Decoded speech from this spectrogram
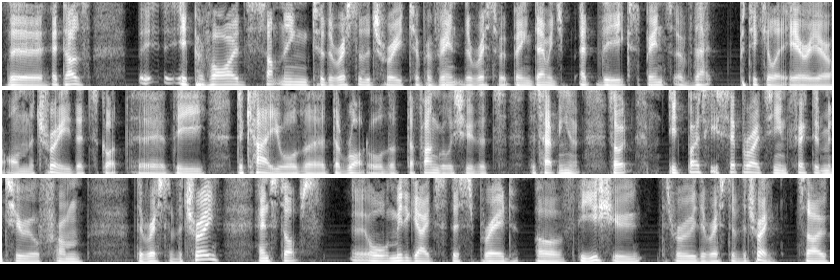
the. It does. It provides something to the rest of the tree to prevent the rest of it being damaged at the expense of that particular area on the tree that's got the the decay or the, the rot or the, the fungal issue that's that's happening in it. So it, it basically separates the infected material from the rest of the tree and stops uh, or mitigates the spread of the issue through the rest of the tree. So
